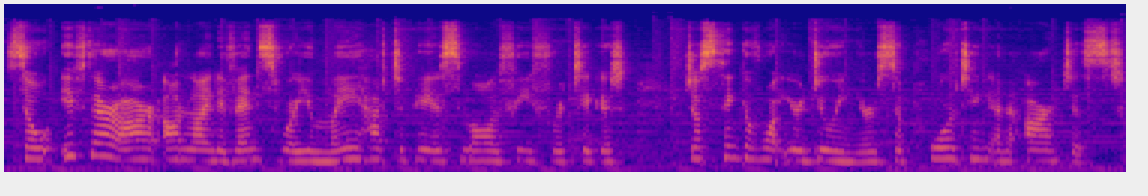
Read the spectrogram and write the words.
So if there are online events where you may have to pay a small fee for a ticket, just think of what you're doing. You're supporting an artist.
